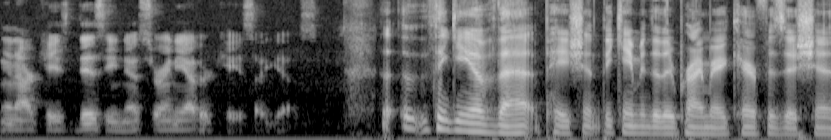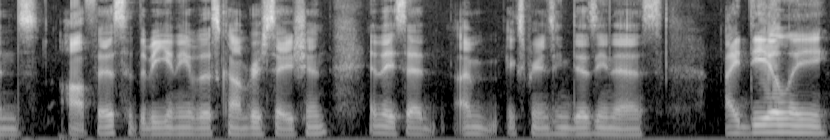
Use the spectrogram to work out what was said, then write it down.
in our case dizziness or any other case i guess. Thinking of that patient that came into their primary care physician's office at the beginning of this conversation and they said i'm experiencing dizziness. Ideally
